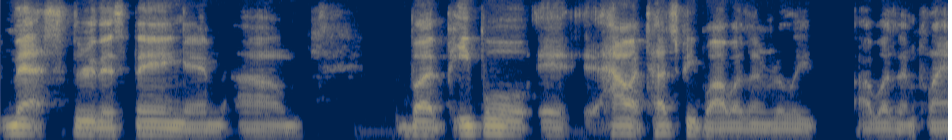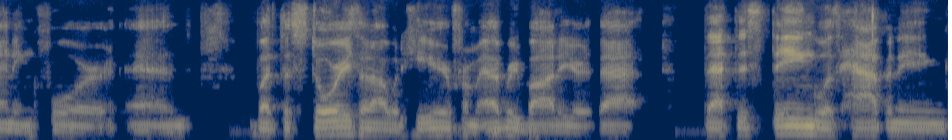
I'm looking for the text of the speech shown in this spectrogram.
mess through this thing and um but people it how it touched people i wasn't really I wasn't planning for. And but the stories that I would hear from everybody are that that this thing was happening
